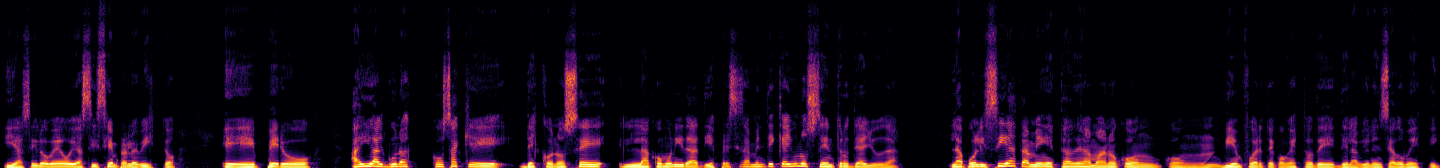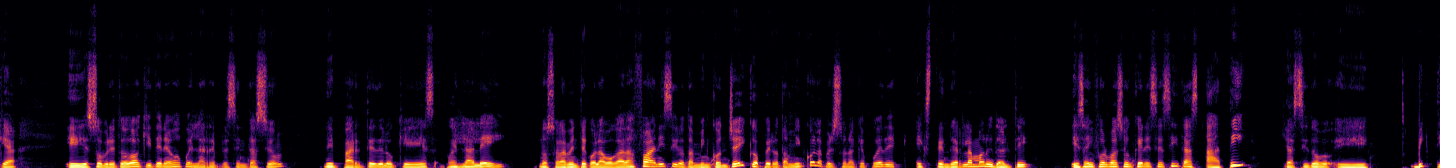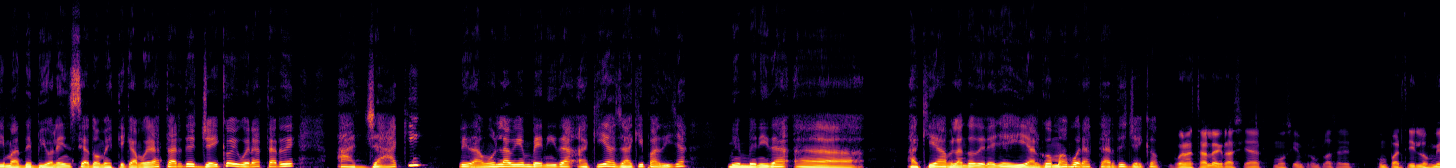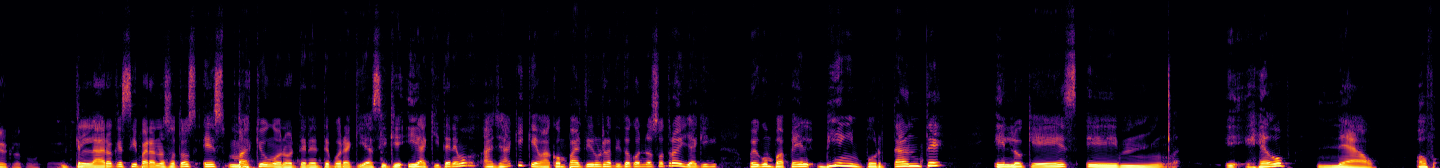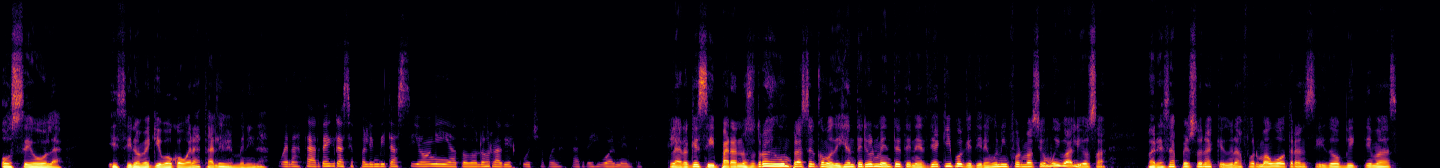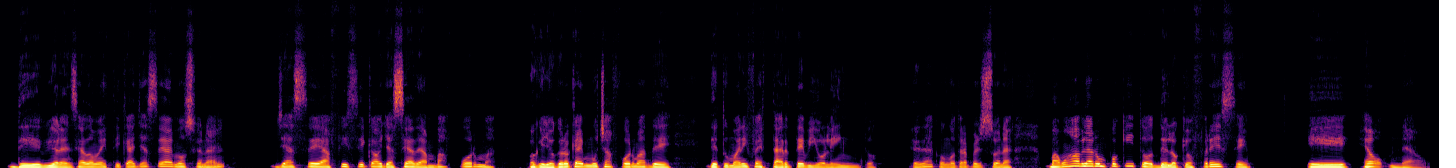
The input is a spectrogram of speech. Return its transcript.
y así lo veo y así siempre lo he visto. Eh, pero hay algunas cosas que desconoce la comunidad y es precisamente que hay unos centros de ayuda. La policía también está de la mano con, con bien fuerte con esto de, de la violencia doméstica. Eh, sobre todo aquí tenemos pues la representación de parte de lo que es pues la ley, no solamente con la abogada Fanny, sino también con Jacob, pero también con la persona que puede extender la mano y darte esa información que necesitas a ti, que has sido eh, víctima de violencia doméstica. Buenas tardes, Jacob, y buenas tardes a Jackie. Le damos la bienvenida aquí a Jackie Padilla. Bienvenida a, aquí Hablando de Leyes y algo más. Buenas tardes, Jacob. Buenas tardes, gracias. Como siempre, un placer compartir los miércoles con ustedes. Claro que sí, para nosotros es más que un honor tenerte por aquí. Así que, y aquí tenemos a Jackie que va a compartir un ratito con nosotros y Jackie juega un papel bien importante en lo que es eh, eh, Help Now of Oceola. Y si no me equivoco, buenas tardes, bienvenida. Buenas tardes, gracias por la invitación y a todos los radioescuchas, buenas tardes igualmente. Claro que sí, para nosotros es un placer, como dije anteriormente, tenerte aquí porque tienes una información muy valiosa para esas personas que de una forma u otra han sido víctimas de violencia doméstica, ya sea emocional, ya sea física o ya sea de ambas formas, porque yo creo que hay muchas formas de, de tú manifestarte violento, ¿verdad? Con otra persona. Vamos a hablar un poquito de lo que ofrece eh, Help Now.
